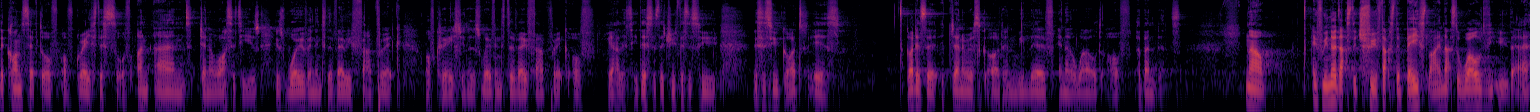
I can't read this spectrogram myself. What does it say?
the concept of, of grace, this sort of unearned generosity, is, is woven into the very fabric of creation, It's woven into the very fabric of reality. This is the truth. This is who, this is who God is. God is a generous God, and we live in a world of abundance. Now, if we know that's the truth, that's the baseline, that's the worldview there,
